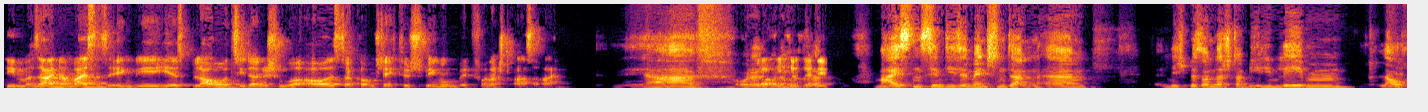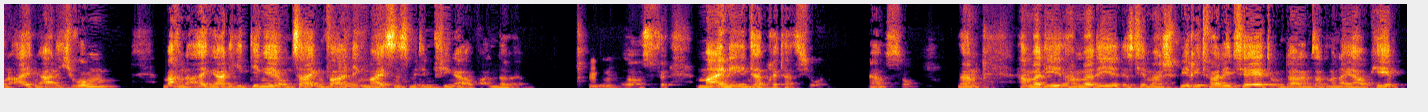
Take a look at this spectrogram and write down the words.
Die sagen dann meistens irgendwie, hier ist blau, zieh deine Schuhe aus, da kommen schlechte Schwingungen mit von der Straße rein. Ja, oder, oder meistens sind diese Menschen dann ähm, nicht besonders stabil im Leben, laufen eigenartig rum, machen eigenartige Dinge und zeigen vor allen Dingen meistens mit dem Finger auf andere. Mhm. Also meine Interpretation. Ja, so. Dann haben wir die, haben wir die, das Thema Spiritualität und dann sagt man, naja, okay,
